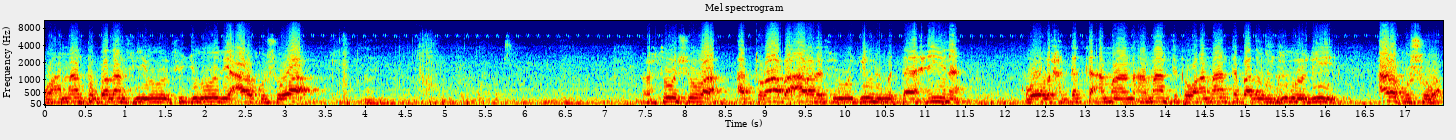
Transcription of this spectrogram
وأمان تبضا في في جهود عرق شواء عطو شواء التراب عرض في وجوه المداحين وحددك أمان أمانتك وأمان تبضا وجودي عرق شواء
